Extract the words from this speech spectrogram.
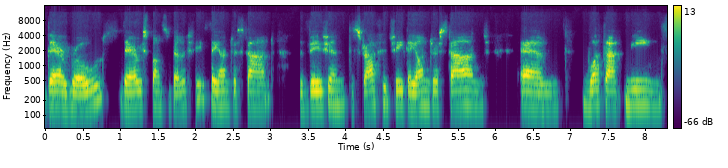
their roles, their responsibilities. They understand the vision, the strategy. They understand um, what that means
